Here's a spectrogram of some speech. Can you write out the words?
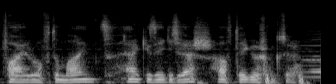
Fire of the Mind. Herkese iyi geceler. Haftaya görüşmek üzere.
